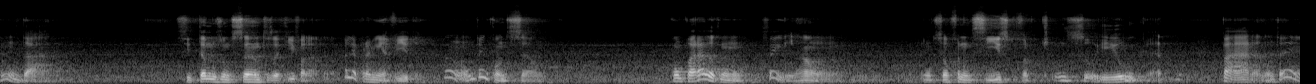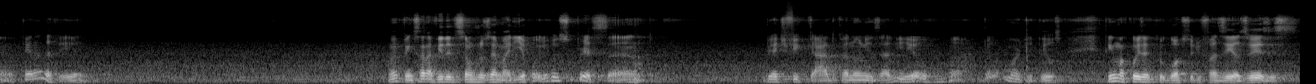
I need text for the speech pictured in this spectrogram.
não dá. Citamos uns santos aqui e fala, olha para minha vida, não, não tem condição. Comparado com, sei lá, um, um São Francisco, fala, quem sou eu, cara? Para, não tem, não tem nada a ver. Não é? Pensar na vida de São José Maria, pô, ele foi super santo, beatificado, canonizado, e eu, ah, pelo amor de Deus. Tem uma coisa que eu gosto de fazer às vezes,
